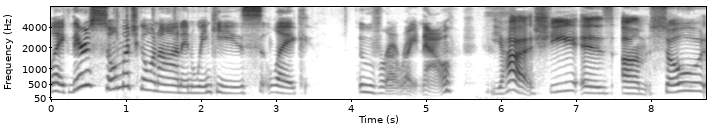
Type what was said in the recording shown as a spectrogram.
Like there's so much going on in Winky's like oeuvre right now. Yeah, she is um so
